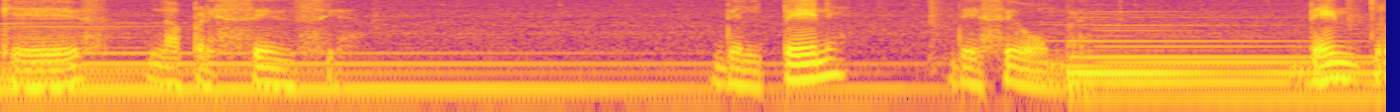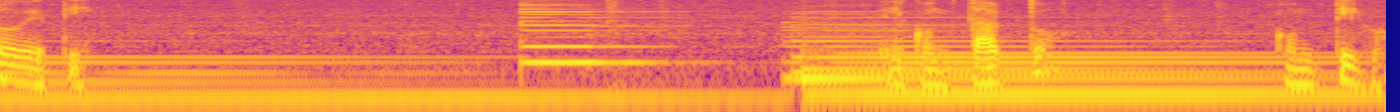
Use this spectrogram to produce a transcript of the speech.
que es la presencia del pene de ese hombre dentro de ti. El contacto contigo.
